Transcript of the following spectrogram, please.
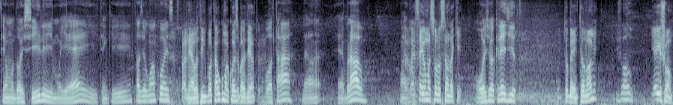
Temos dois filhos e mulher e tem que fazer alguma coisa. As panelas tem que botar alguma coisa para dentro. né? Botar, é bravo. Mas Vai sair uma solução daqui. hoje eu acredito. Muito bem. Teu nome? João, E aí, João?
